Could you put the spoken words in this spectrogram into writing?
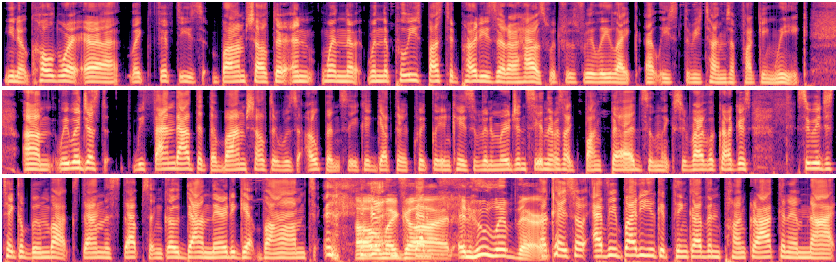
you know Cold War era like fifties bomb shelter. And when the when the police busted parties at our house, which was really like at least three times a fucking week, um, we would just we found out that the bomb shelter was open, so you could get there quickly in case of an emergency. And there was like bunk beds and like survival crackers, so we'd just take a boombox down the steps and go down there to get bombed. Oh my Instead of- god! And who lived there? Okay, so everybody you could think of in punk rock, and I'm not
